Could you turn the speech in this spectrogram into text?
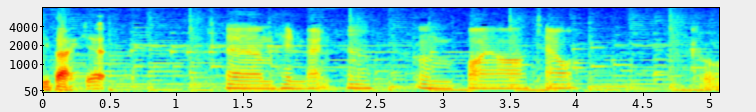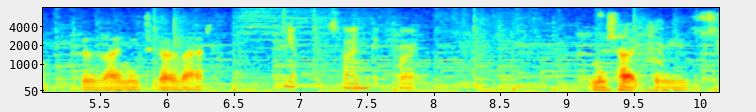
You back yet? Um, heading back now. Um, by our tower. Cool. Because I need to go back. Yep, so I can get for it. And this Hercules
